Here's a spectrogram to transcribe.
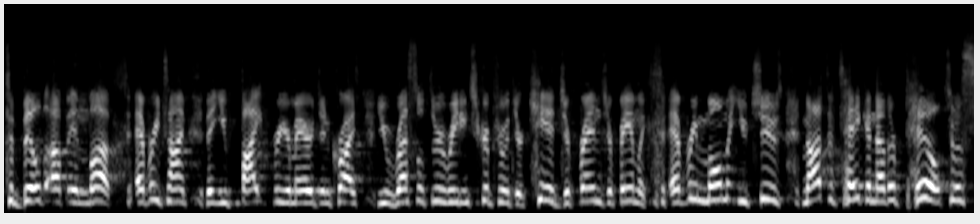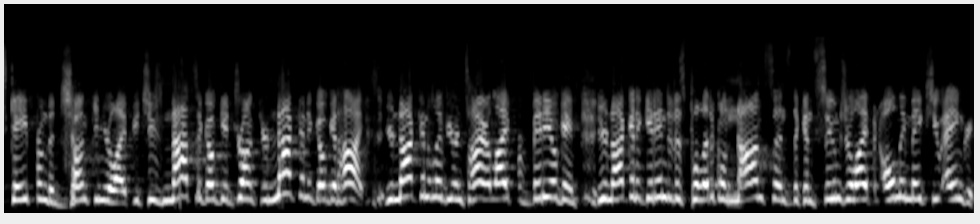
to build up in love. Every time that you fight for your marriage in Christ, you wrestle through reading scripture with your kids, your friends, your family. Every moment you choose not to take another pill to escape from the junk in your life. You choose not to go get drunk. You're not going to go get high. You're not going to live your entire life for video games. You're not going to get into this political nonsense that consumes your life and only makes you angry.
